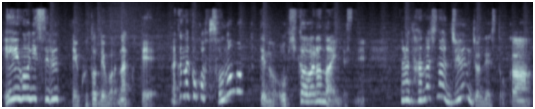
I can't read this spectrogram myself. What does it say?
英語にするっていうことではなくて、なかなかこうそのままっていうのは置き換わらないんですね。なので話の順序ですとか、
